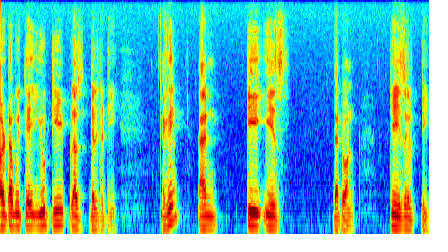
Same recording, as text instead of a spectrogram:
perturbed with a u t plus delta t agree and t is that one t is equal to t.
